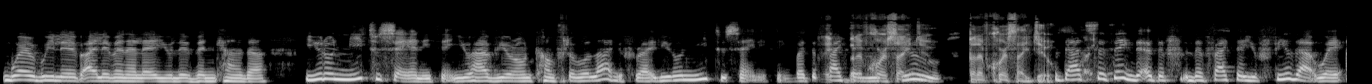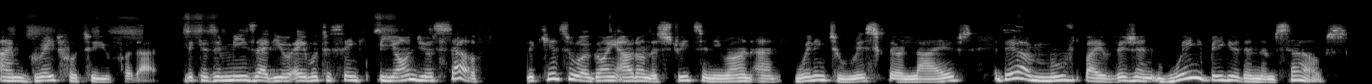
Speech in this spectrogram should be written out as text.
where we live, I live in LA, you live in Canada you don't need to say anything. You have your own comfortable life, right? You don't need to say anything. But the fact but that of course do, I do. But of course I do. That's right. the thing. The, the, the fact that you feel that way, I'm grateful to you for that because it means that you're able to think beyond yourself. The kids who are going out on the streets in Iran and willing to risk their lives, they are moved by a vision way bigger than themselves.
